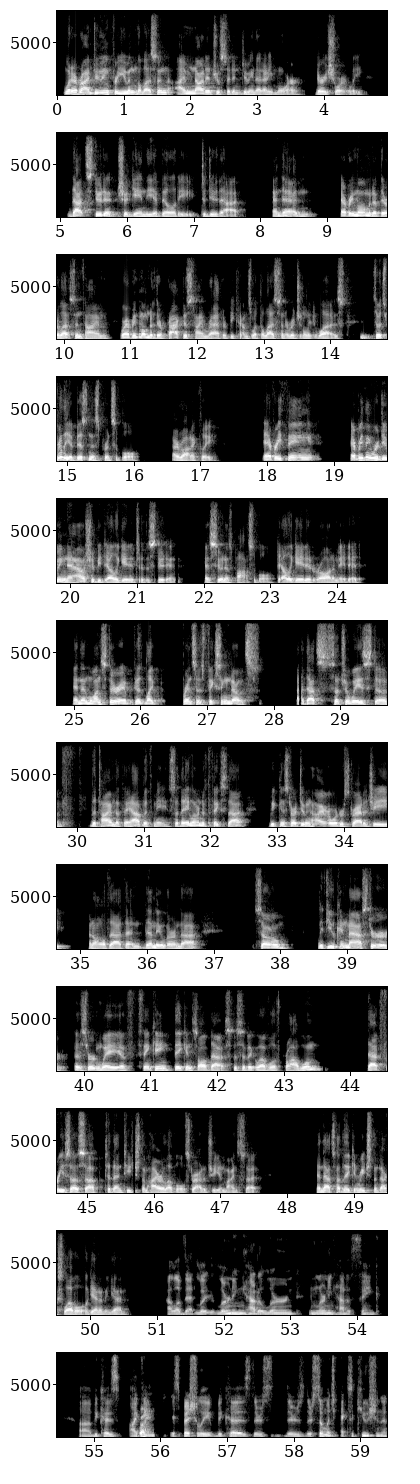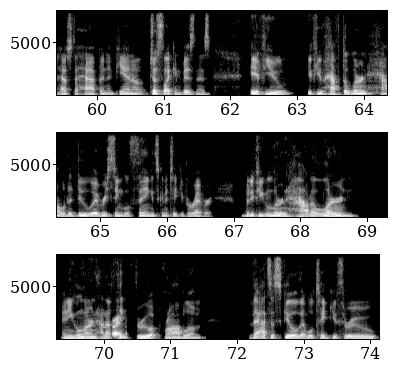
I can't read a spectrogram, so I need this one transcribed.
Whatever i'm doing for you in the lesson i'm not interested in doing that anymore very shortly. That student should gain the ability to do that. And then every moment of their lesson time or every moment of their practice time rather becomes what the lesson originally was so it's really a business principle ironically everything everything we're doing now should be delegated to the student as soon as possible, delegated or automated. And then once they're able, because like for instance, fixing notes, uh, that's such a waste of the time that they have with me. So they learn to fix that. We can start doing higher order strategy and all of that. Then then they learn that. So if you can master a certain way of thinking, they can solve that specific level of problem. That frees us up to then teach them higher level strategy and mindset. And that's how they can reach the next level again and again. I love that. Le- learning how to learn and learning how to think uh, because i can right. especially because there's there's there's so much execution that has to happen in piano just like in business. If you if you have to learn how to do every single thing it's going to take you forever but if you can learn how to learn and you can learn how to right. think through a problem that's a skill that will take you through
